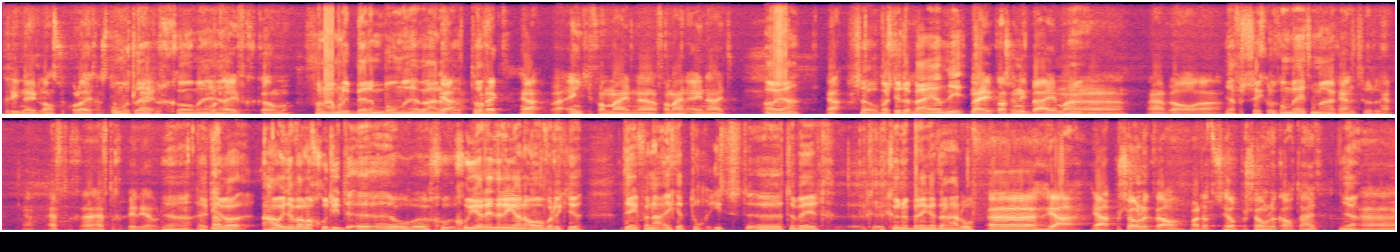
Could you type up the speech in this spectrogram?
drie Nederlandse collega's... Om het leven gekomen, hè? Om het Ja. leven gekomen. Voornamelijk bermbommen, hè, waren Ja, dat, toch? correct. Ja, eentje van mijn, van mijn eenheid. Oh ja? Ja. Zo, was je erbij of niet? Nee, ik was er niet bij, maar eh, ja, wel... eh, Ja, verschrikkelijk om mee te maken ja, natuurlijk. ja, ja, heftige, heftige periode. Ja. Heb je wel, hou je er wel een goed eh, eh, goe- goede herinnering aan over? Dat je denkt van, nou, ik heb toch iets eh, teweeg kunnen brengen daar? Of? Eh, ja, ja, persoonlijk wel. Maar dat is heel persoonlijk altijd. Ja. Eh,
